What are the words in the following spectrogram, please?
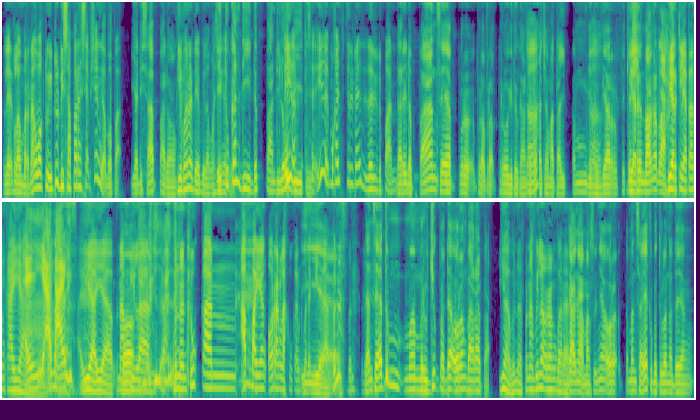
Lihat kolam renang waktu itu disapa reception nggak Bapak? Ya disapa dong. Gimana dia bilang masih itu kan di depan, di nggak? iya, lobi itu. saya- iya, makanya ceritanya dari depan. Dari depan saya pura- pura-pura pro gitu kan, pakai Ah. kacamata hitam gitu, Ah. biar vacation banget lah. biar kelihatan kaya. Iya, nice. Iya, iya, penampilan Iya. menentukan apa yang orang lakukan kepada kita. Iya. Benar, benar. benar. Dan saya tuh me- merujuk pada orang barat, Pak. Iya, benar. Penampilan orang barat. Enggak enggak, maksudnya orang teman saya kebetulan ada yang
